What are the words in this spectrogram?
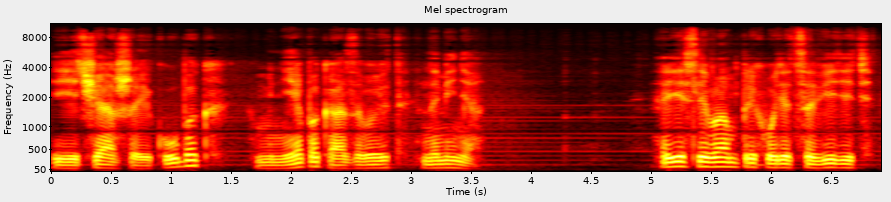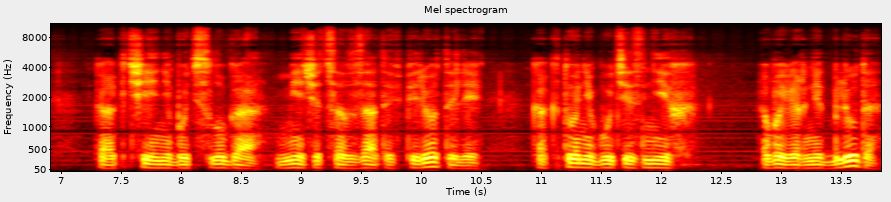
И чаша и кубок мне показывают на меня. Если вам приходится видеть, как чей-нибудь слуга мечется взад и вперед или как кто-нибудь из них вывернет блюдо,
